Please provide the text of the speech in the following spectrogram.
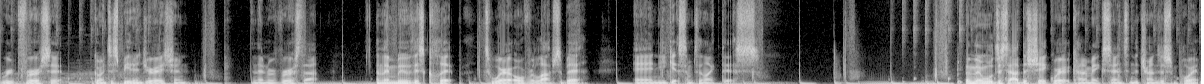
reverse it. Go into speed and duration and then reverse that. And then move this clip to where it overlaps a bit and you get something like this. And then we'll just add the shake where it kind of makes sense in the transition point.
